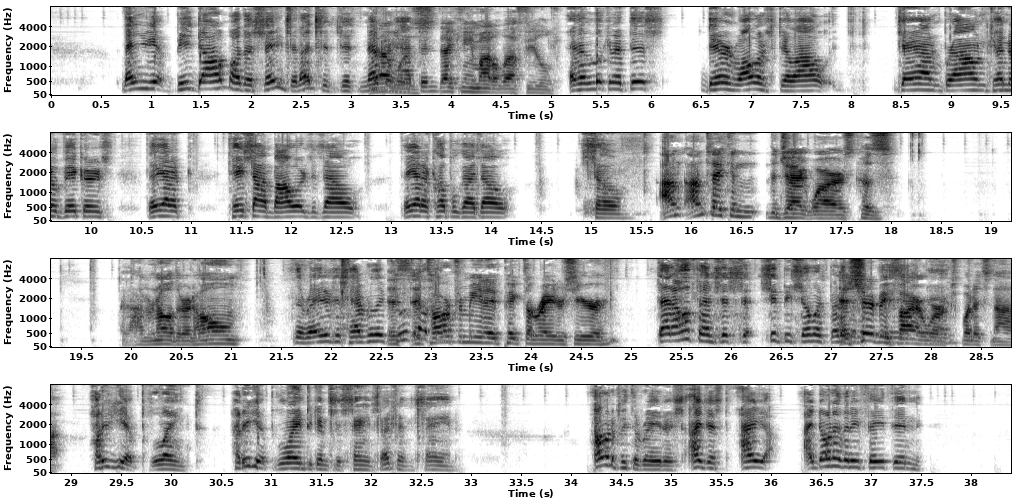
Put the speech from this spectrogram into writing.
then you get beat down by the Saints, and that just, just never that was, happened. That came out of left field. And then looking at this, Darren Waller's still out. Jayon Brown, Kendal Vickers, they got a Tayshawn Bowers is out. They got a couple guys out. So I'm I'm taking the Jaguars because I don't know. They're at home. The Raiders just haven't really It's, proved it's up. hard for me to pick the Raiders here. That offense just should be so much better. It should be fireworks, but it's not. How do you get blanked? How do you get blanked against the Saints? That's insane. I'm gonna pick the Raiders. I just I I don't have any faith in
